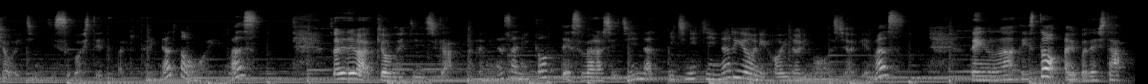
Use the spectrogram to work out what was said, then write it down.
今日一日過ごしていただきたいなと思います。それでは今日の一日がまた皆さんにとって素晴らしい一日になるようにお祈り申し上げます。天運アーティストあゆこでした。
